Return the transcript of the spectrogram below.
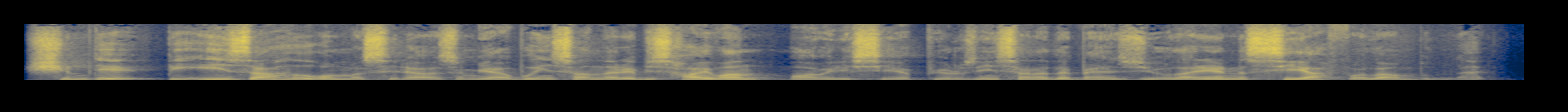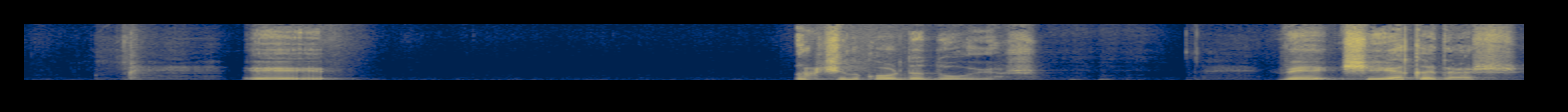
Şimdi bir izahı olması lazım. Ya bu insanlara biz hayvan muamelesi yapıyoruz. İnsana da benziyorlar. Yani siyah falan bunlar. Ee, ırkçılık orada doğuyor. Ve şeye kadar,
